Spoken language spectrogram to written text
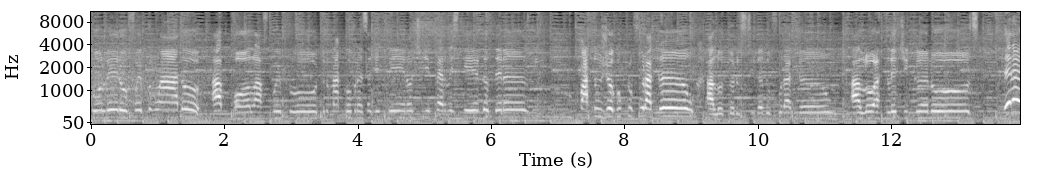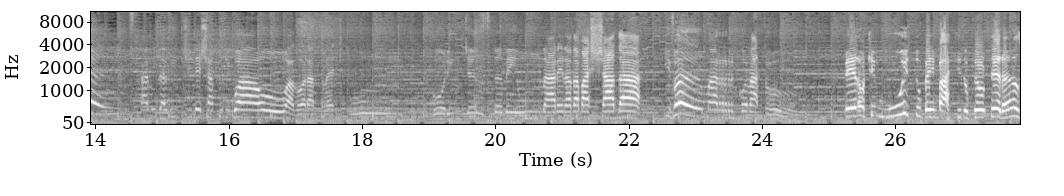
Goleiro foi para um lado, a bola foi para o outro na cobrança de pênalti de perna esquerda. O Terans empata o jogo pro Furacão. Alô, torcida do Furacão. Alô, atleticanos. Terans, camisa 20, deixa tudo igual. Agora Atlético 1, Corinthians também 1 na Arena da Baixada. Ivan Marconato. Pênalti muito bem batido pelo Terans.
